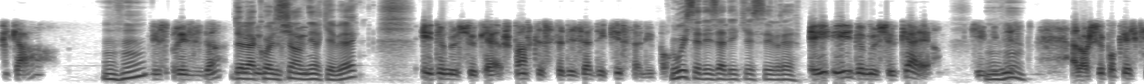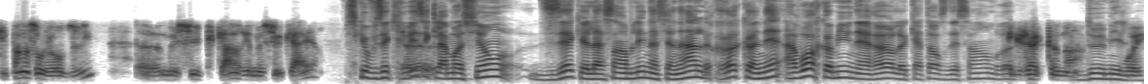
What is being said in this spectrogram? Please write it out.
Picard, mm-hmm. vice-président. De la coalition Avenir Québec. Et de M. Kerr. Je pense que c'était des adéquistes à l'époque. Oui, c'est des adéquistes, c'est vrai. Et, de M. Kerr, qui est Mm-hmm. ministre. Alors, je ne sais pas qu'est-ce qu'ils pensent aujourd'hui, euh, M. Picard et M. Kerr. Ce que vous écrivez, c'est que la motion disait que l'Assemblée nationale reconnaît avoir commis une erreur le 14 décembre exactement. 2000. Oui.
